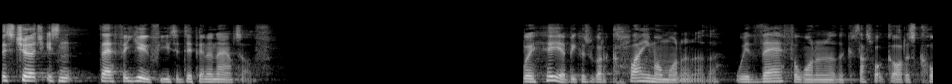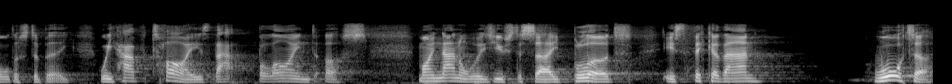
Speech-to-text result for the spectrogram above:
This church isn't there for you, for you to dip in and out of. We're here because we've got a claim on one another. We're there for one another because that's what God has called us to be. We have ties that blind us. My nan always used to say, blood is thicker than water.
